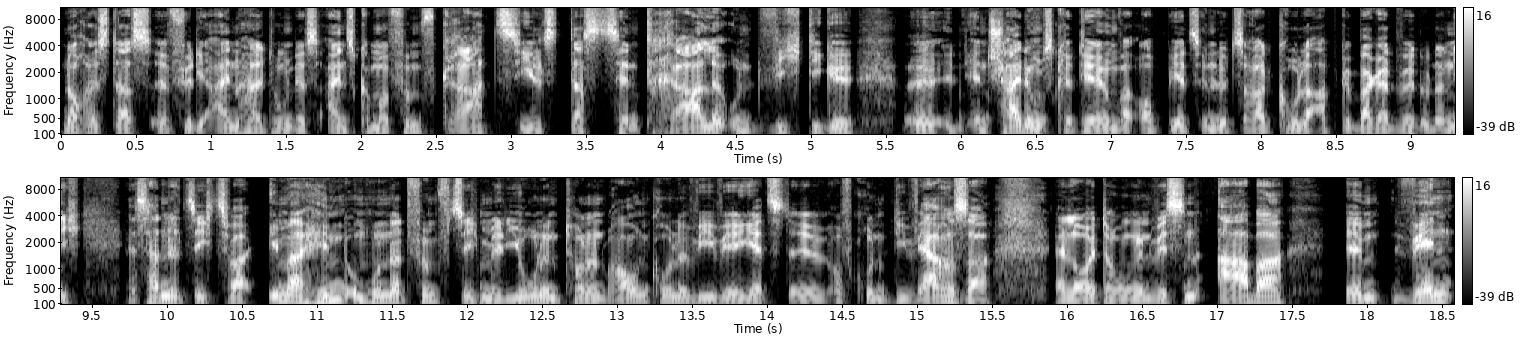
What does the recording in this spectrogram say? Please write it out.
noch ist das äh, für die Einhaltung des 1,5 Grad Ziels das zentrale und wichtige äh, Entscheidungskriterium, ob jetzt in Lützerath Kohle abgebaggert wird oder nicht. Es handelt sich zwar immerhin um 150 Millionen Tonnen Braunkohle, wie wir jetzt äh, aufgrund diverser Erläuterungen wissen, aber ähm, wenn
